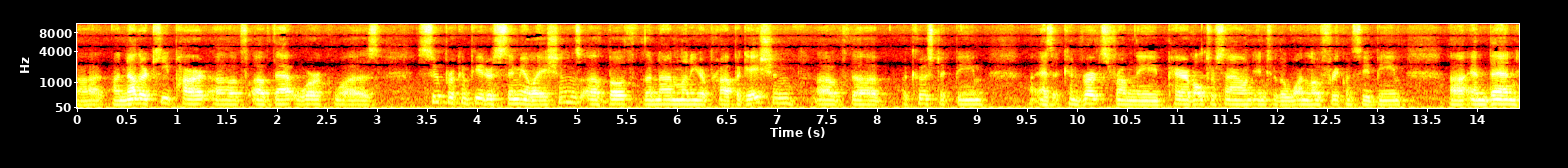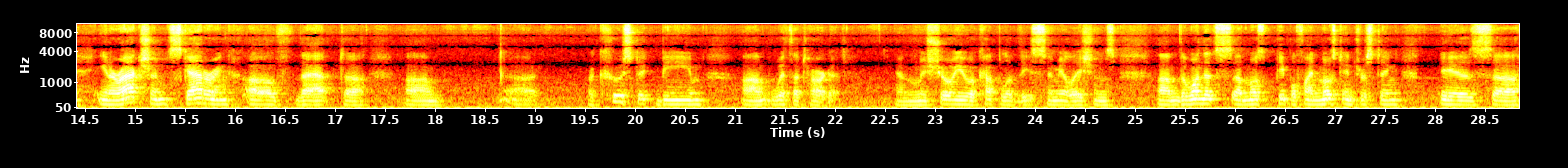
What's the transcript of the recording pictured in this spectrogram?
uh, another key part of, of that work was supercomputer simulations of both the nonlinear propagation of the acoustic beam uh, as it converts from the pair of ultrasound into the one low frequency beam, uh, and then interaction, scattering of that uh, um, uh, acoustic beam um, with a target. And let me show you a couple of these simulations. Um, the one that uh, most people find most interesting is uh,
